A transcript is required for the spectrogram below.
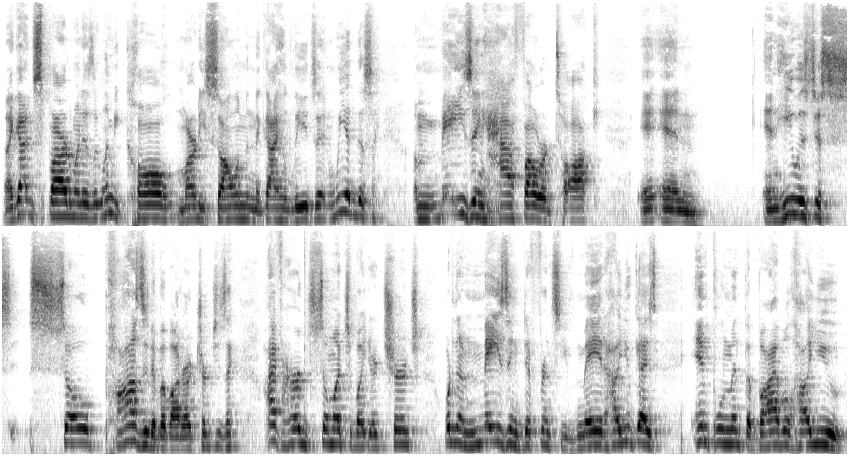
I got inspired when I was like, let me call Marty Solomon, the guy who leads it. And we had this amazing half hour talk. And, and he was just so positive about our church. He's like, I've heard so much about your church. What an amazing difference you've made. How you guys implement the Bible, how you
